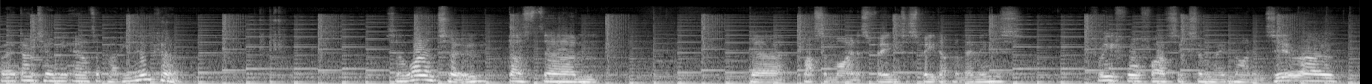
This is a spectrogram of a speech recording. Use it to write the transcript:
But don't tell me how to bloody nuke them. So 1 and 2 does the, um, the plus and minus thing to speed up the lemmings. 3, 4, 5, 6, 7, 8, 9 and 0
